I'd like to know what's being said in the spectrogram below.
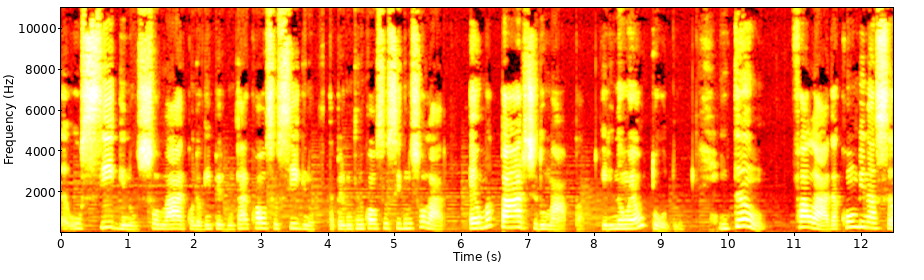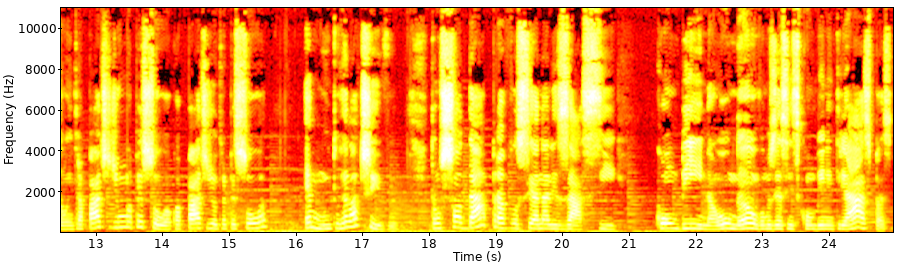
eh, o signo solar, quando alguém perguntar qual o seu signo, está perguntando qual o seu signo solar. É uma parte do mapa, ele não é o todo. Então, falar da combinação entre a parte de uma pessoa com a parte de outra pessoa é muito relativo. Então, só dá para você analisar se combina ou não, vamos dizer assim, se combina entre aspas,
